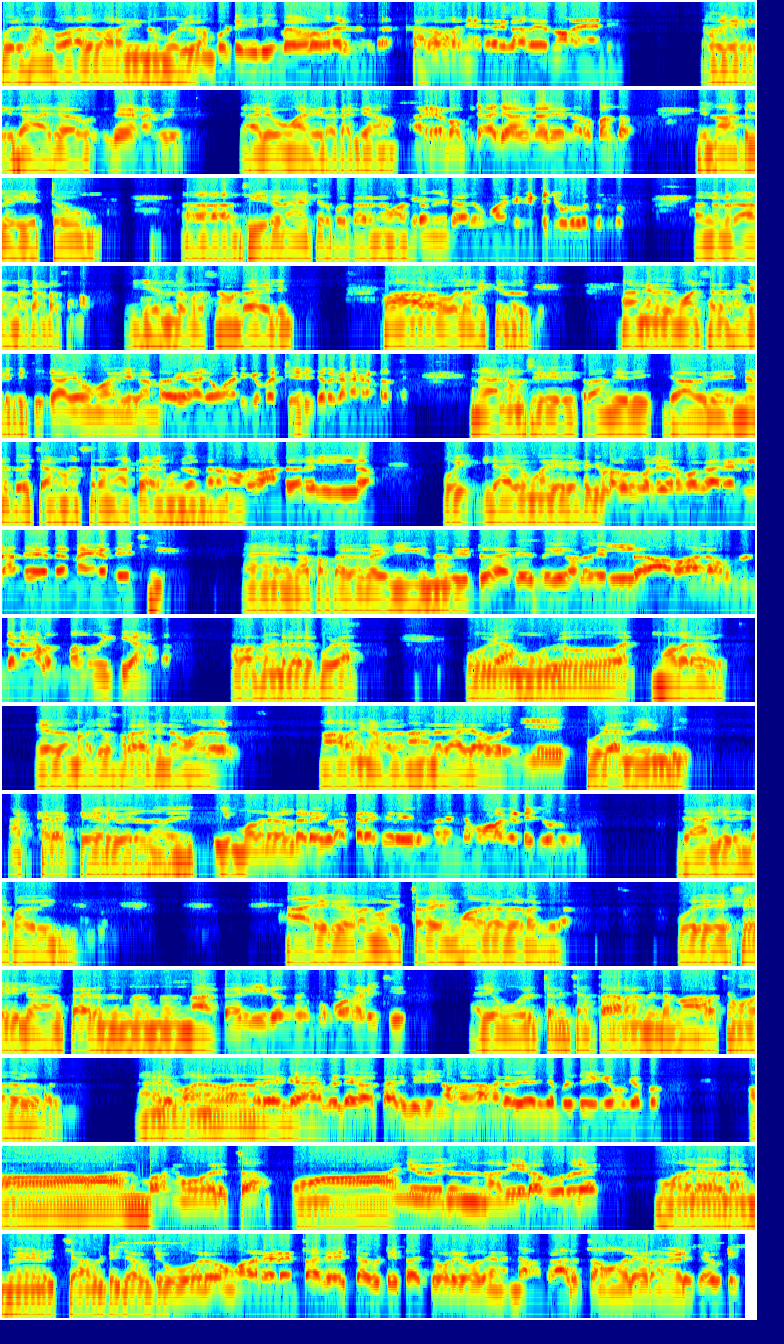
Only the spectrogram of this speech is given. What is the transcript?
ഒരു സംഭവം. അത് പറഞ്ഞ് ഇന്ന് മുഴുവൻ പൊട്ടിച്ചിരിയും ബഹളമായിരുന്നു ഇവിടെ. കഥ പറഞ്ഞുതരാം. ഒരു കഥ എന്ന് പറഞ്ഞാൽ ഒരു രാജാവ് ഇത് രാജകുമാരിയുടെ കല്യാണം ആയി. അപ്പം രാജാവിനൊരു നിർബന്ധം. ഈ നാട്ടിലെ ഏറ്റവും ധീരനായ ചെറുപ്പക്കാരന് മാത്രമേ രാജകുമാരിയെ കെട്ടിച്ചു കൊടുക്കത്തുള്ളൂ. അങ്ങനെ ഒരാളിനെ കണ്ടെത്തണം. എന്ത് പ്രശ്നം ഉണ്ടായാലും പാറ പോലെ നിൽക്കുന്നവർക്ക് അങ്ങനെ ഒരു മത്സരം സംഘടിപ്പിച്ച്. രാജകുമാരിയെ കണ്ടത് രാജകുമാരിക്ക് പറ്റിയ ഒരു ചെറുക്കനെ കണ്ടത്. അങ്ങനെ അനൗൺസ് ചെയ്ത് ഇത്രാം തീയതി രാവിലെ ഇന്നടത്ത് വെച്ചാണ് മത്സരം. നാട്ടുകാർ മുഴുവൻ വരണം. നാട്ടുകാരെല്ലാം പോയി. രാജകുമാരിയെ കെട്ടിച്ചൂടെ കൊടുക്കുമല്ലോ ചെറുപ്പക്കാരെല്ലാം ദേഹത്ത് എണ്ണയൊക്കെ തേച്ച് കസർത്തൊക്കെ കഴിഞ്ഞിരിക്കുന്ന വീട്ടുകാര് സ്ത്രീകൾ എല്ലാം ആവാലവർന്നും ജനങ്ങളും വന്ന് നിൽക്കുകയാണ് അവിടെ. അപ്പൊ ഫ്രണ്ടിൽ ഒരു പുഴ പുഴ മുഴുവൻ മുതലകൾ. ഏത് നമ്മുടെ ജോസ് പ്രകാശിന്റെ മുതലകൾ. നിറഞ്ഞു കിടക്കുന്നു. അങ്ങനെ രാജാവ് പറഞ്ഞു ഈ പുഴ നീന്തി അക്കരെ കയറി വരുന്നവന് ഈ മുതലകളുടെ ഇടയിൽ കൂടെ അക്കരെ കയറി വരുന്നവൻ എന്റെ മോളെ കെട്ടിച്ചു കൊടുക്കും. രാജ്യത്തിന്റെ പകുതി. ആരേലും ഇറങ്ങുമോ ഇത്രയും മുതലകൾ കിടക്കുക ഒരു രക്ഷയില്ല. ആൾക്കാർ നിന്ന് നിന്ന് ആൾക്കാർ ഇരുന്ന് ബോറടിച്ച് അരി ഒരുത്തനും ചത്ത ഇറങ്ങുന്നില്ല. നാറച്ച മുതലുകൾ കിടക്കുന്നു. ഞാനൊരു പതിനൊന്ന് പതിനൊന്നരയൊക്കെ ആയപ്പോഴത്തേക്ക് ആൾക്കാർ പിരിഞ്ഞു തുടങ്ങാന്നൊക്കെ വിചാരിച്ചപ്പോഴത്തേക്ക് നോക്കിയപ്പോ ആന്നും പറഞ്ഞു ഒരുത്തൻ പാഞ്ഞു വരുന്ന നദിയുടെ ഉറുകെ മുതലകളുടെ മേളിൽ ചവിട്ടി ചവിട്ടി ഓരോ മുതലയുടെയും തലയിൽ ചവിട്ടി തച്ചോളി ഓതേനെന്താണ് കടുത്ത മുതലയുടെ മേളിൽ ചവിട്ടി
